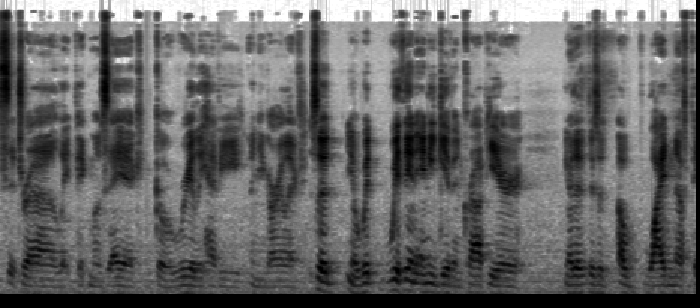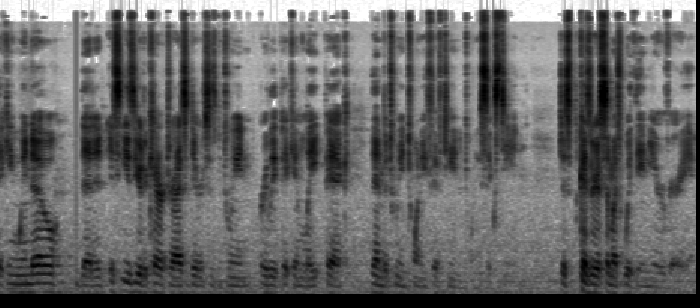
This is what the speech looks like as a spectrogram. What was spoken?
Citra, late pick Mosaic go really heavy onion garlic. So you know, with, within any given crop year, you know, there, there's a, a, wide enough picking window that it, it's easier to characterize the differences between early pick and late pick than between 2015 and 2016, just because there is so much within year vari-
